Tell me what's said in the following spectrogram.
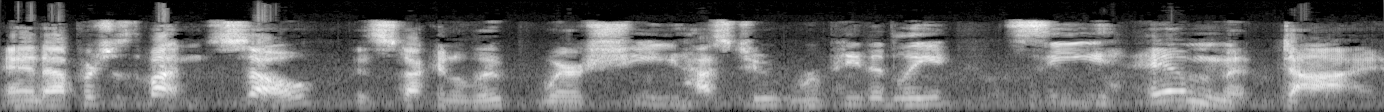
And uh, pushes the button. So is stuck in a loop where she has to repeatedly see him die.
